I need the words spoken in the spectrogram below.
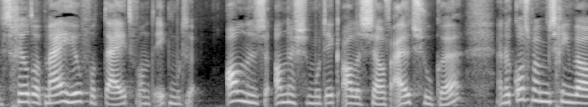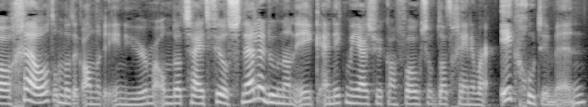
scheelt dat mij heel veel tijd, want ik moet Anders, anders moet ik alles zelf uitzoeken. En dat kost me misschien wel geld, omdat ik anderen inhuur. Maar omdat zij het veel sneller doen dan ik. En ik me juist weer kan focussen op datgene waar ik goed in ben.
